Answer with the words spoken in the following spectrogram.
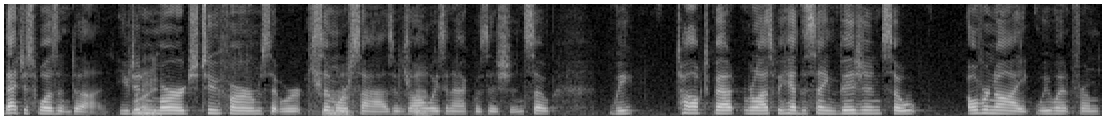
that just wasn't done. You didn't Right. merge two firms that were similar size. It was Sure. always an acquisition. So we talked about, realized we had the same vision. So overnight, we went from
